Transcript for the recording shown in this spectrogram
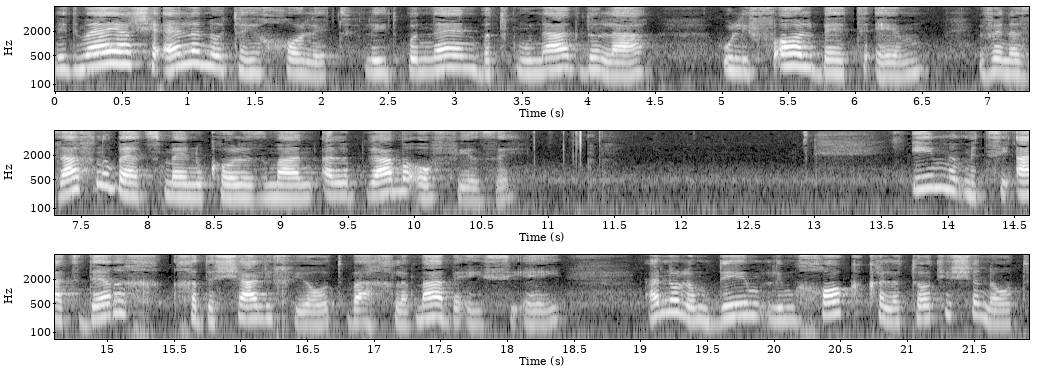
נדמה היה שאין לנו את היכולת להתבונן בתמונה הגדולה ולפעול בהתאם, ונזפנו בעצמנו כל הזמן על פגם האופי הזה. עם מציאת דרך חדשה לחיות בהחלמה ב-ACA, אנו לומדים למחוק קלטות ישנות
